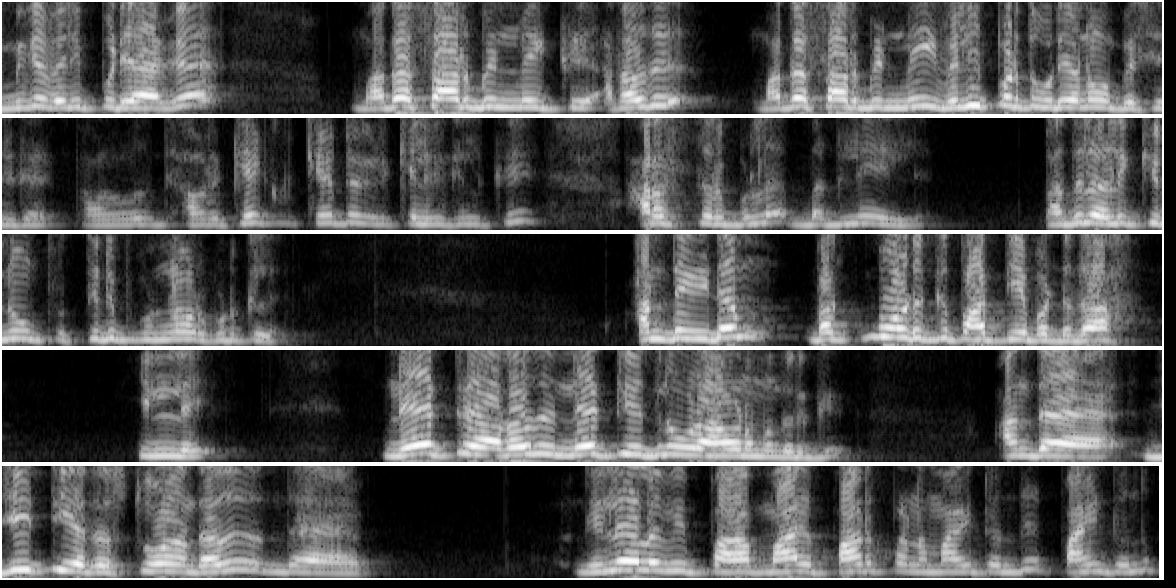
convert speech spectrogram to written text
மிக வெளிப்படையாக மதசார்பின்மைக்கு அதாவது மதசார்பின்மை வெளிப்படுத்தக்கூடிய நம்ம பேசியிருக்காரு அவர் அவர் கேட்க கேட்ட கேள்விகளுக்கு அரசு தரப்புல பதிலே இல்லை பதில் அளிக்கணும் திருப்பி கொடுக்கல அந்த இடம் வக்ஃப் போர்டுக்கு பாத்தியப்பட்டதா? இல்லை. நேற்று அதாவது நேற்று எத்தனை ஒரு ஆவணம் வந்திருக்கு. அந்த ஜிடி அந்த ஸ்டோன் அதாவது இந்த நிலவி பா மா பார்ப்பன மாயிட்டு வந்து பாயிண்ட் வந்து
